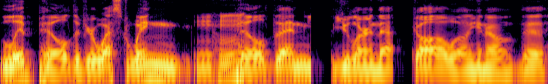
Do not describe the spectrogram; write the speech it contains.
lib pilled, if you're West Wing Mm-hmm. pilled, then you learn that oh well, you know the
